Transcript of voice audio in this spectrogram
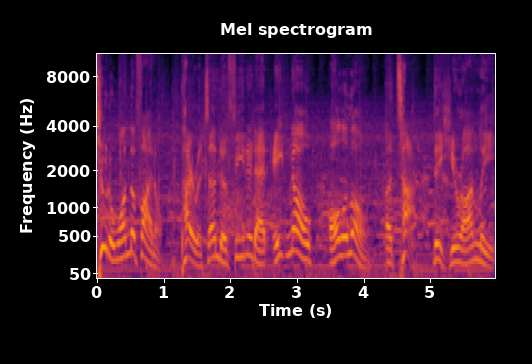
2 1 the final. Pirates undefeated at 8 0, all alone, atop the Huron League.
